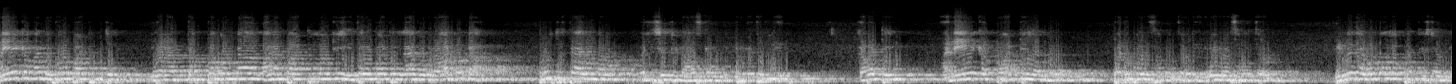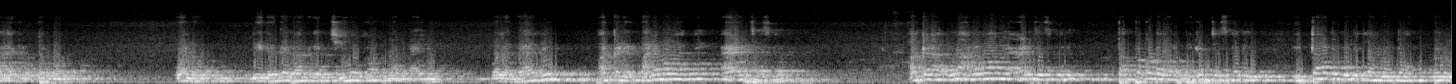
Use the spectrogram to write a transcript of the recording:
అనేక మంది ఇతర పార్టీ నుంచి ఇవాళ తప్పకుండా మన పార్టీలోకి ఇతర పార్టీలు లేక రాకుండా పూర్తి స్థాయిలో మనం వెలిసేటువంటి ఆస్కారం ఇప్పటికైతే లేదు. కాబట్టి అనేక పార్టీలలో పదిహేను సంవత్సరాలు ఇరవై రెండు సంవత్సరాలు వివిధ హోదాల్లో పనిచేసిన నాయకులు ఉంటారు వాళ్ళు. వాళ్ళు నీ దగ్గర రాగానే జీవో కాదు వాళ్ళ వాల్యూ వాళ్ళ వాల్యూ అక్కడి అనుభవాన్ని యాడ్ చేసుకోండి. అక్కడ ఉన్న అనుభవాన్ని యాడ్ చేసుకొని తప్పకుండా వాళ్ళు పికప్ చేసుకొని ఇట్లాంటి మీటింగ్లో వల్ల మీరు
